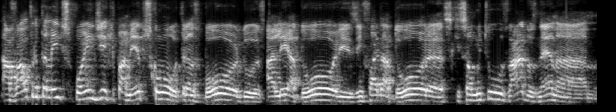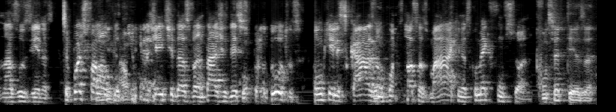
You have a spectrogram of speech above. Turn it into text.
A Valtra também dispõe de equipamentos como transbordos, aleadores, enfadadoras, que são muito usados né, na, nas usinas. Você pode falar um pouquinho para a gente das vantagens desses produtos? Como que eles casam com as nossas máquinas? Como é que funciona? Com certeza.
